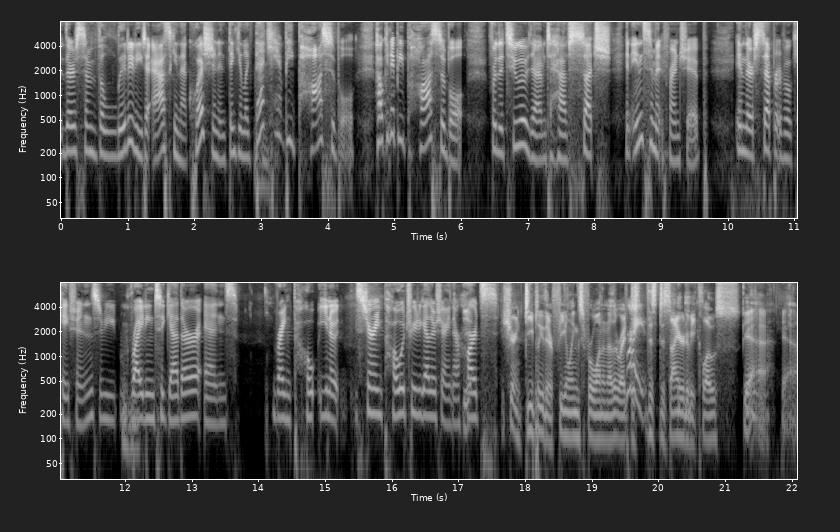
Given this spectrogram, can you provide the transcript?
there's some validity to asking that question and thinking like that mm-hmm. can't be possible. How can it be possible for the two of them to have such an intimate friendship in their separate vocations, to be mm-hmm. writing together and writing po- you know sharing poetry together sharing their hearts sharing deeply their feelings for one another, right? This- Right. This, desire to be close. Yeah, yeah.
